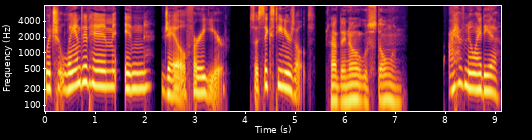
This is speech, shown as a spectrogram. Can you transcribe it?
which landed him in jail for a year. So 16 years old. How'd they know it was stolen? I have no idea.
